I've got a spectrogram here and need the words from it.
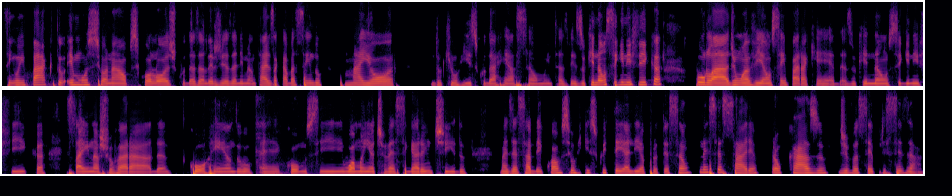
Assim, o impacto emocional, psicológico das alergias alimentares acaba sendo maior do que o risco da reação, muitas vezes. O que não significa pular de um avião sem paraquedas, o que não significa sair na chuvarada, correndo é, como se o amanhã tivesse garantido, mas é saber qual o seu risco e ter ali a proteção necessária para o caso de você precisar.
